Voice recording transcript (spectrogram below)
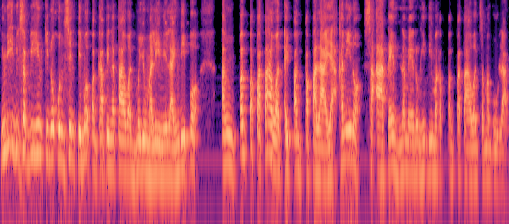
Hindi ibig sabihin kinukonsinti mo pagka pinatawad mo yung mali nila. Hindi po. Ang pagpapatawad ay pagpapalaya. Kanino? Sa atin na merong hindi makapagpatawad sa magulang.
